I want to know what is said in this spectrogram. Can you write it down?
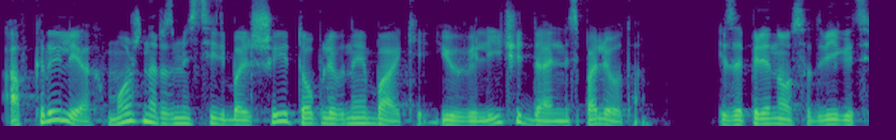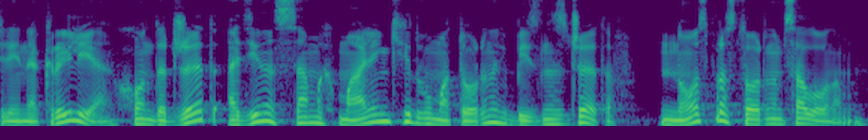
А в крыльях можно разместить большие топливные баки и увеличить дальность полета. Из-за переноса двигателей на крылья Honda Jet один из самых маленьких двумоторных бизнес-джетов, но с просторным салоном.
